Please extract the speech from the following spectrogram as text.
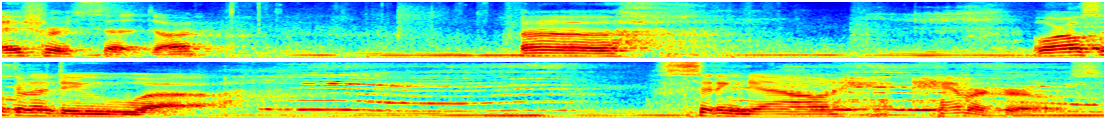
Alright, first set done. Uh, we're also gonna do uh, sitting down ha hammer curls.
